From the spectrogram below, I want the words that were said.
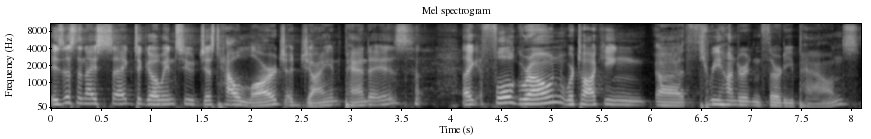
Is this a nice seg to go into just how large a giant panda is? like full grown, we're talking uh, 330 pounds.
